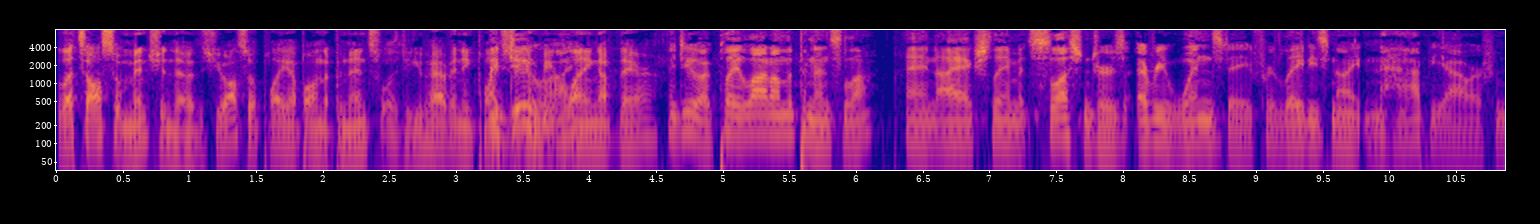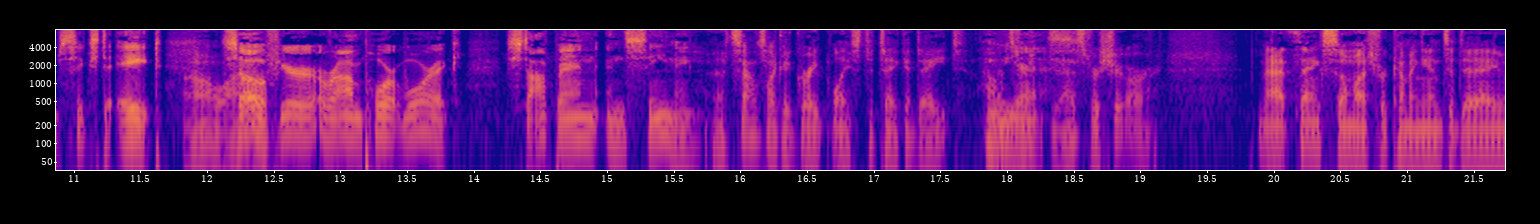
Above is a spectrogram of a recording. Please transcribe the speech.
let's also mention though that you also play up on the peninsula. Do you have any place you're going to be I- playing up there? I do. I play a lot on the peninsula, and I actually am at Schlesinger's every Wednesday for ladies' night and happy hour from six to eight. Oh, wow. So if you're around Port Warwick, stop in and see me. That sounds like a great place to take a date. Oh, That's for- yes. that's for sure. Matt, thanks so much for coming in today.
